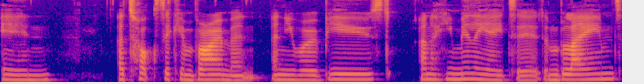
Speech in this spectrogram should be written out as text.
in a toxic environment and you were abused and humiliated and blamed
